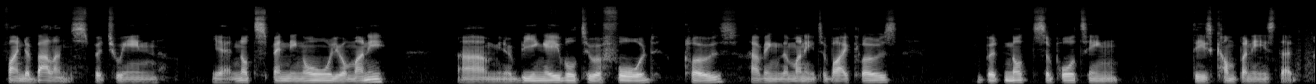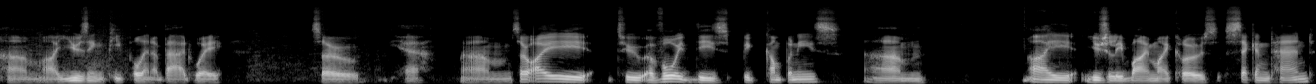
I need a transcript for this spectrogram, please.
find a balance between, yeah, not spending all your money, um, you know, being able to afford clothes, having the money to buy clothes, but not supporting these companies that um, are using people in a bad way. So yeah, um, so I to avoid these big companies. Um, I usually buy my clothes secondhand,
